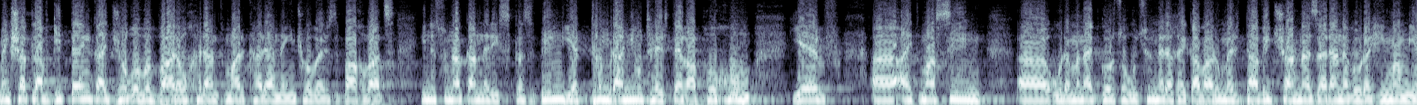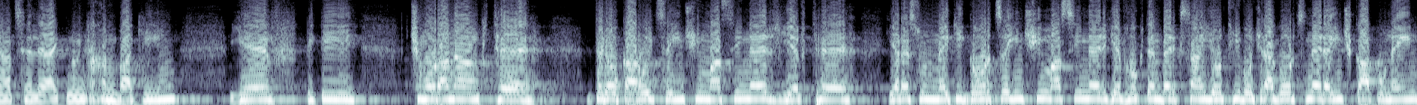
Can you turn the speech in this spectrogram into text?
Մենք շատ լավ գիտենք այդ ժողովը վարող Հրանտ Մարկարյանը ինչով էր զբաղված 90-ականների սկզբին, երբ թմրանյութ էր տեղափոխում եւ այդ մասին ուրեմն այդ գործողությունները ղեկավարում էր Դավիթ Շահնազարյանը, որը հիմա միացել է այդ նույն խմբակին եւ պիտի չմոռանանք թե դրոկառույցը ինչի մասին էր եւ թե 31-ի գործը ինչի մասին էր եւ հոկտեմբեր 27-ի ոչրագործները ինչ կապ ունեին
